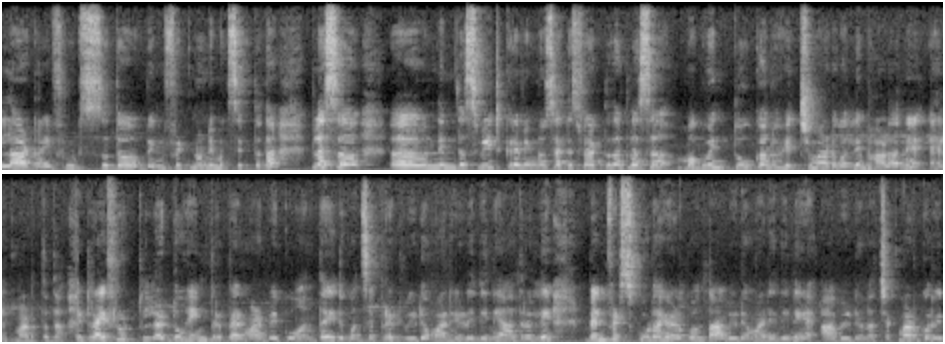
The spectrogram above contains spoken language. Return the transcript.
ಎಲ್ಲ ಡ್ರೈ ಫ್ರೂಟ್ಸ್ದು ಬೆನಿಫಿಟ್ನು ನಿಮಗೆ ಸಿಗ್ತದ. ಪ್ಲಸ್ ನಿಮ್ದು ಸ್ವೀಟ್ ಕ್ರೇವಿಂಗ್ನು ಸ್ಯಾಟಿಸ್ಫೈ ಆಗ್ತದ. ಪ್ಲಸ್ ಮಗುವಿನ ತೂಕನು ಹೆಚ್ಚು ಮಾಡುವಲ್ಲಿ ಬಹಳನೇ ಹೆಲ್ಪ್ ಮಾಡ್ತದ. ಈ ಡ್ರೈ ಫ್ರೂಟ್ ಲಡ್ಡು ಹೆಂಗ್ ಪ್ರಿಪೇರ್ ಮಾಡಬೇಕು ಅಂತ ಇದಕ್ಕೊಂದು ಸೆಪ್ರೇಟ್ ವಿಡಿಯೋ ಮಾಡಿ ಹೇಳಿದ್ದೀನಿ. ಅದರಲ್ಲಿ ಬೆನಿಫಿಟ್ಸ್ ಕೂಡ ಹೇಳ್ಕೊಂತ ಆ ವಿಡಿಯೋ ಮಾಡಿದ್ದೀನಿ. ಆ ವಿಡಿಯೋನ ಚೆಕ್ ಮಾಡ್ಕೊರಿ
